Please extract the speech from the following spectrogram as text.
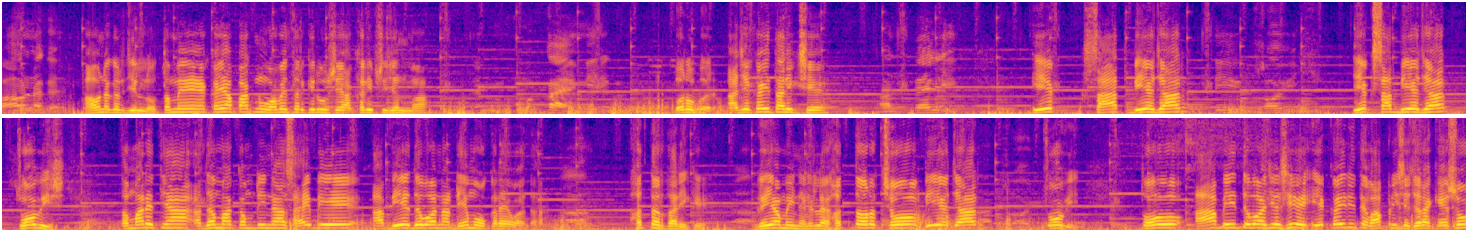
ભાવનગર. ભાવનગર જિલ્લો. તમે કયા પાકનું વાવેતર કર્યું છે આ ખરીફ સિઝનમાં? બરોબર. આજે કઈ તારીખ છે? એક સાત બે હજાર? એક સાત બે હજાર ચોવીસ. તમારે ત્યાં અદામા કંપનીના સાહેબે આ બે દવાના ડેમો કરાવ્યા હતા. સત્તર તારીખે ગયા મહિના એટલે સત્તર છ બે હજાર ચોવીસ. તો આ બે દવા જે છે એ કઈ રીતે વાપરી છે? જરા કહેશો.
